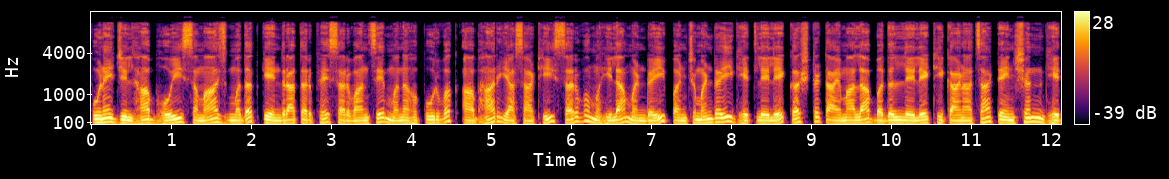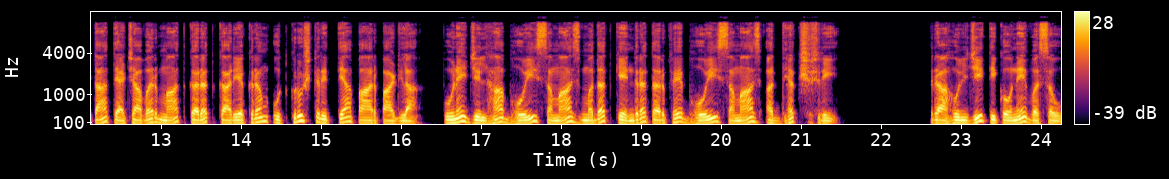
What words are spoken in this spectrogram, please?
पुणे जिल्हा भोई समाज मदत केंद्रातर्फे सर्वांचे मनःपूर्वक आभार. यासाठी सर्व महिला मंडळी पंचमंडळी घेतलेले कष्ट टायमाला बदललेले ठिकाणाचा टेन्शन घेता त्याच्यावर मात करत कार्यक्रम उत्कृष्टरित्या पार पाडला. पुणे जिल्हा भोई समाज मदत केंद्रतर्फे भोई समाज अध्यक्ष श्री राहुलजी तिकोने वसऊ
